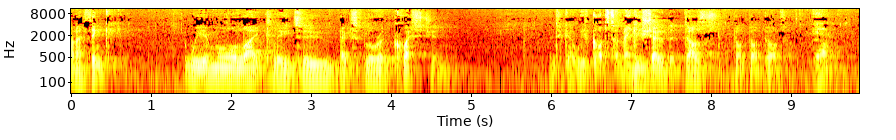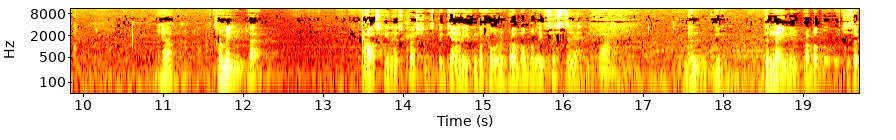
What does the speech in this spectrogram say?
And I think we are more likely to explore a question than to go, we've got to make a show that does dot dot dot. Yeah. Yeah. I mean, that asking those questions began even before Improbable existed. Yeah. The, the name Improbable, which is a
